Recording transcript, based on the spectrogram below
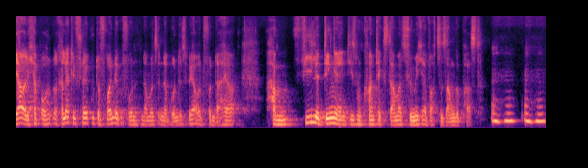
ja, ich habe auch relativ schnell gute Freunde gefunden damals in der Bundeswehr und von daher haben viele Dinge in diesem Kontext damals für mich einfach zusammengepasst. Mhm, mh.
